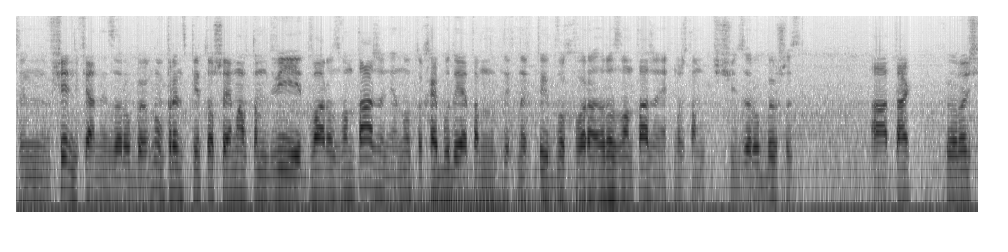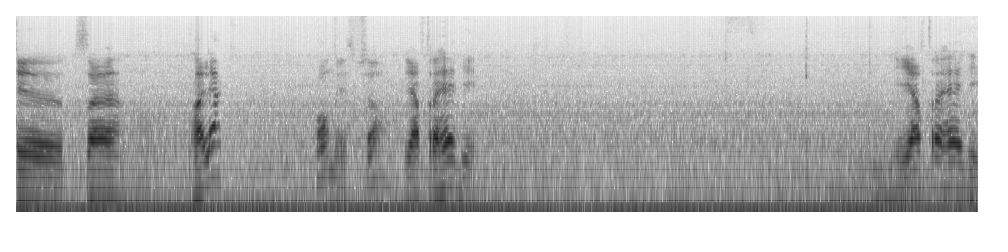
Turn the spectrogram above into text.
Сьогодні взагалі ніфіга не заробив. Ну, в принципі, то, що я мав там дві, два розвантаження, ну то хай буде я там на тих, на тих двох розвантаженнях, може там чуть-чуть заробив щось. А так, коротше, це галяк. Повний, все, я в трагедії. Я в трагедії.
